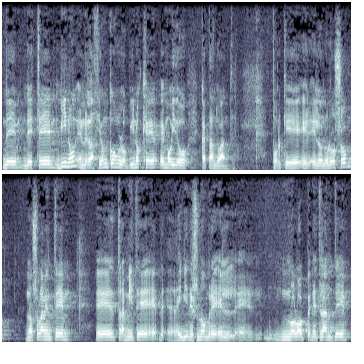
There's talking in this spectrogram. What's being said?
de, este vino en relación con los vinos que hemos ido catando antes. Porque el, oloroso no solamente eh, transmite, de ahí viene su nombre, un olor penetrante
